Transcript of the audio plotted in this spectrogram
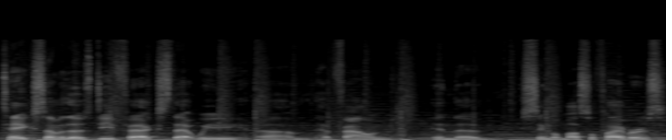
take some of those defects that we um, have found in the single muscle fibers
